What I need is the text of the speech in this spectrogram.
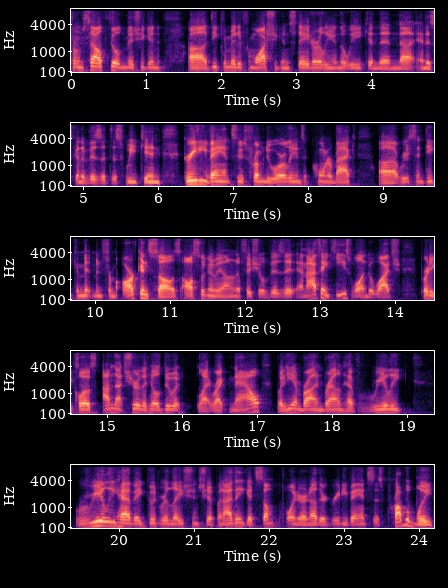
From Southfield, Michigan uh, decommitted from Washington State early in the week, and then uh, and is going to visit this weekend. Greedy Vance, who's from New Orleans, a cornerback, uh, recent decommitment from Arkansas, is also going to be on an official visit, and I think he's one to watch pretty close. I'm not sure that he'll do it like right now, but he and Bryan Brown have really really have a good relationship, and I think at some point or another, Greedy Vance is probably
